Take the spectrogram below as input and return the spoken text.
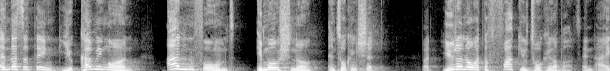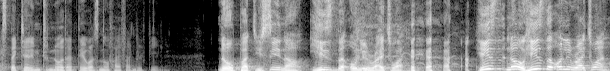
and that's the thing. You're coming on uninformed, emotional, and talking shit. but You don't know what the fuck you're talking about. and I expected him to know that there was no 500 billion. No, but you see now, he's the only right one. he's no, he's the only right one.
